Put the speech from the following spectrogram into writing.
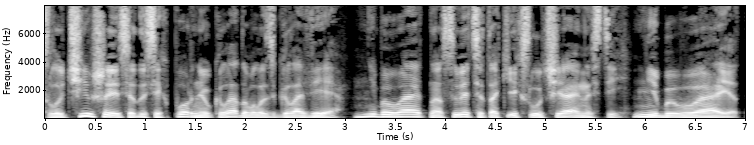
Случившееся до сих пор не укладывалось в голове. Не бывает на свете таких случайностей. Не бывает.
